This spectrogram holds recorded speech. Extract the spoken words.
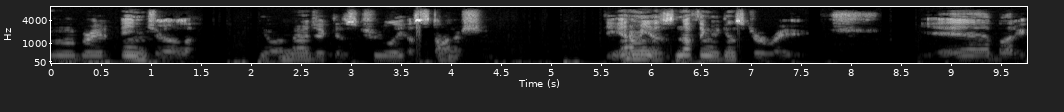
Oh, great angel, your magic is truly astonishing. The enemy is nothing against your rage. Yeah, buddy.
